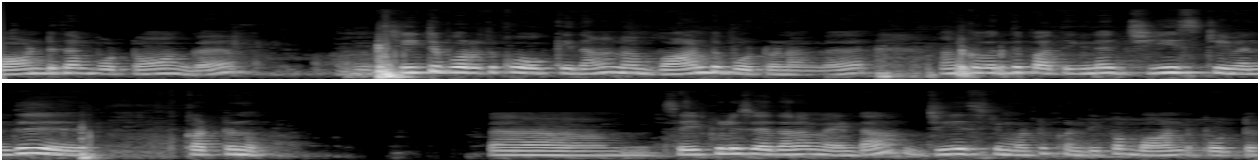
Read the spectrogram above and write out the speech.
பாண்டு தான் போட்டோம் அங்கே. சீட்டு போகிறதுக்கு ஓகே தான் நான் பாண்டு போட்டோம் நாங்கள் அங்கே வந்து பார்த்திங்கன்னா ஜிஎஸ்டி வந்து கட்டணும். செய்குலி சேதாரம் வேண்டாம். ஜிஎஸ்டி மட்டும் கண்டிப்பாக பாண்டு போட்டு.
